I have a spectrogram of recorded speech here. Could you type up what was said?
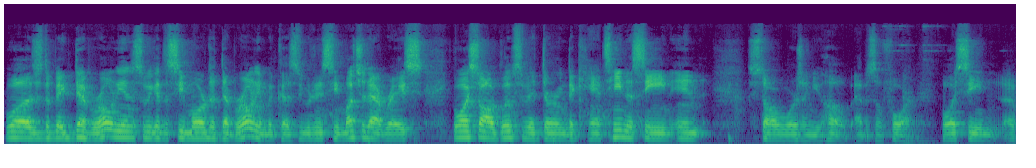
was the big Devaronian. So we get to see more of the Devaronian because we didn't see much of that race. We always saw a glimpse of it during the cantina scene in Star Wars: A New Hope, Episode Four. We always seen a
